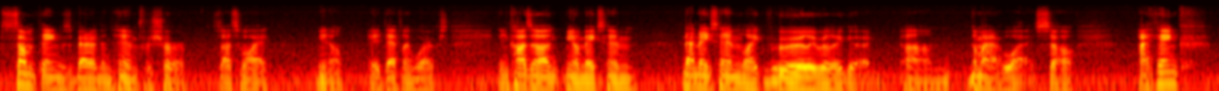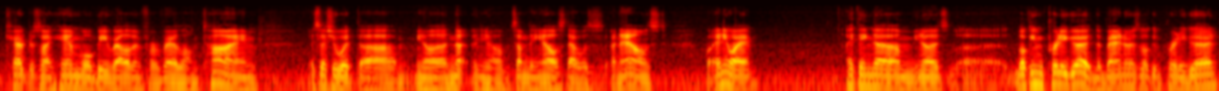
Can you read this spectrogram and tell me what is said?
some things better than him for sure. So that's why, you know, it definitely works. And Kazuha, you know, makes him that makes him like really really good, um, no matter what. So I think characters like him will be relevant for a very long time, especially with um, you know you know something else that was announced. But anyway, I think um, you know it's uh, looking pretty good. The banner is looking pretty good.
